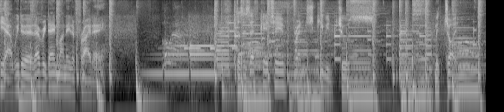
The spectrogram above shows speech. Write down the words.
Yeah, we do it every day, Monday to Friday. Das ist FKJ French Kiwi Juice mit Joy.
